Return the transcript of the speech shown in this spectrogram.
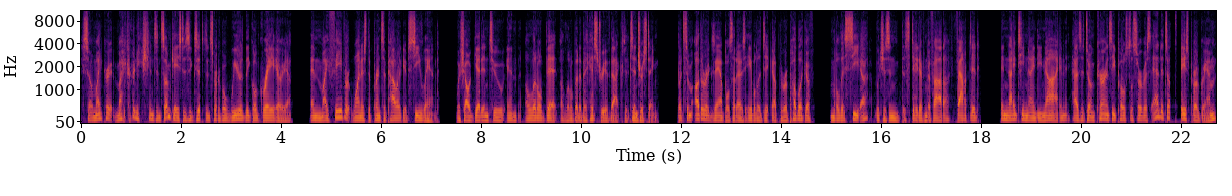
So, micro, micronations in some cases exist in sort of a weird legal gray area. And my favorite one is the Principality of Sealand which I'll get into in a little bit, a little bit of a history of that because it's interesting. But some other examples that I was able to dig up the Republic of Molossia, which is in the state of Nevada, founded in 1999, has its own currency, postal service, and its own space program.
